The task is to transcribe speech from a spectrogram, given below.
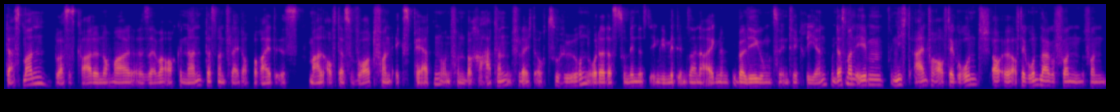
dass man, du hast es gerade nochmal äh, selber auch genannt, dass man vielleicht auch bereit ist, mal auf das Wort von Experten und von Beratern vielleicht auch zu hören oder das zumindest irgendwie mit in seine eigenen Überlegungen zu integrieren. Und dass man eben nicht einfach auf der Grund, auf der Grundlage von, von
